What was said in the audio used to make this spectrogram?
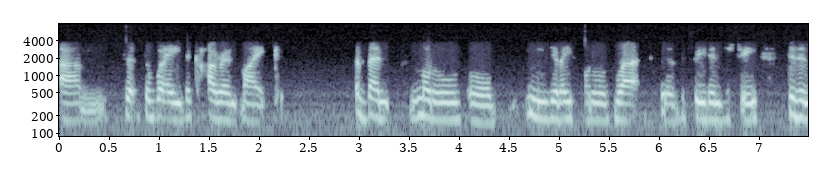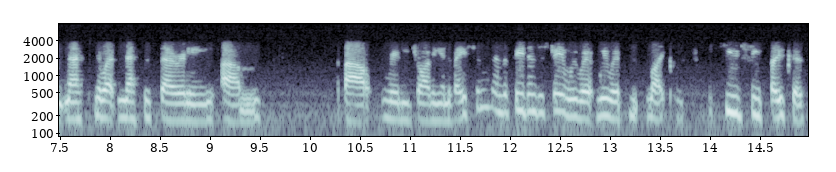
um, that the way the current like event models or media based models work for the food industry didn't ne- necessarily um, about really driving innovation in the food industry. And we were we were like hugely focused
